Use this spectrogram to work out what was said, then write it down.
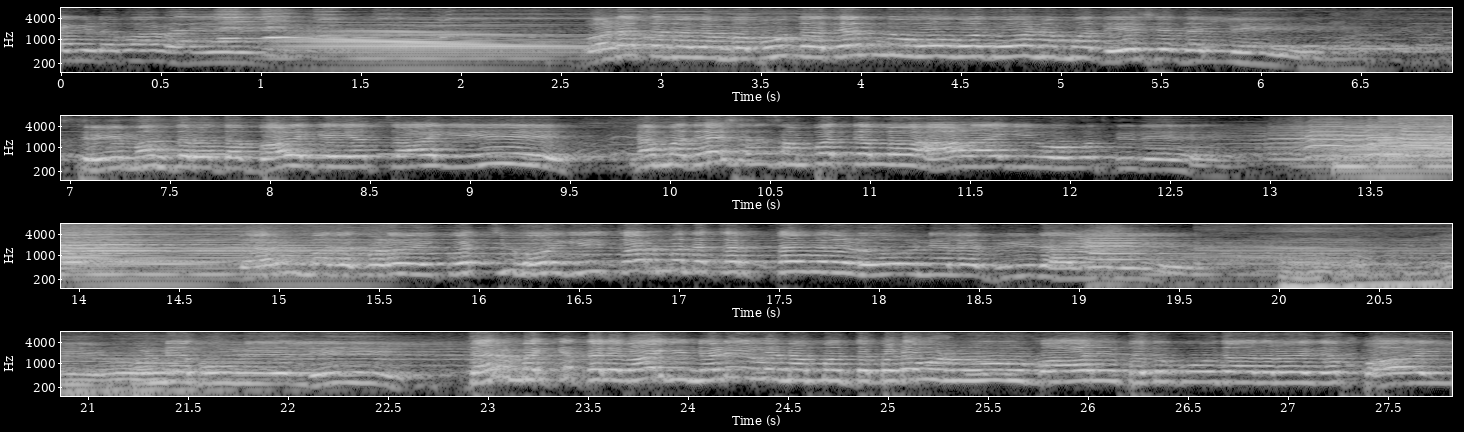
ಸುಖವಾಗಿಡಬಾರದೆ ಬಡತನವೆಂಬ ಭೂತದೆಂದು ಹೋಗೋದು ನಮ್ಮ ದೇಶದಲ್ಲಿ. ಶ್ರೀಮಂತರದ ಬಾಳಿಕೆ ಹೆಚ್ಚಾಗಿ ನಮ್ಮ ದೇಶದ ಸಂಪತ್ತೆಲ್ಲ ಹಾಳಾಗಿ ಹೋಗುತ್ತಿದೆ. ಕರ್ಮದ ಕೊಳವೆ ಕೊಚ್ಚಿ ಹೋಗಿ ಕರ್ಮದ ಕರ್ತವ್ಯಗಳು ನೆಲ ಬೀಡಾಗಿವೆ ಈ ಪುಣ್ಯ ಭೂಮಿಯಲ್ಲಿ ಧರ್ಮಕ್ಕೆ ತಲೆವಾಗಿ ನಡೆಯುವ ನಮ್ಮಂತ ಬಡವರು ಬಾಳಿ ಬದುಕುವುದಾದರೆ ಪಾಯಿ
